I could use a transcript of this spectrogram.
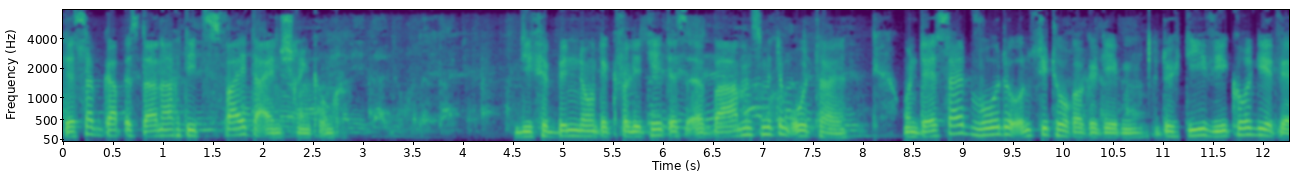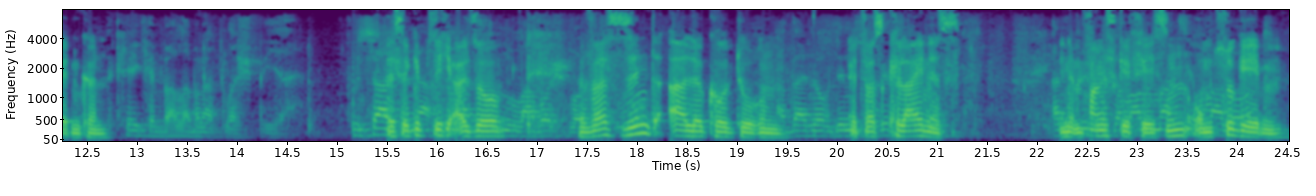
Deshalb gab es danach die zweite Einschränkung, die Verbindung der Qualität des Erbarmens mit dem Urteil. Und deshalb wurde uns die Tora gegeben, durch die wir korrigiert werden können. Es ergibt sich also, was sind alle Korrekturen? Etwas Kleines in Empfangsgefäßen, um zu geben.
